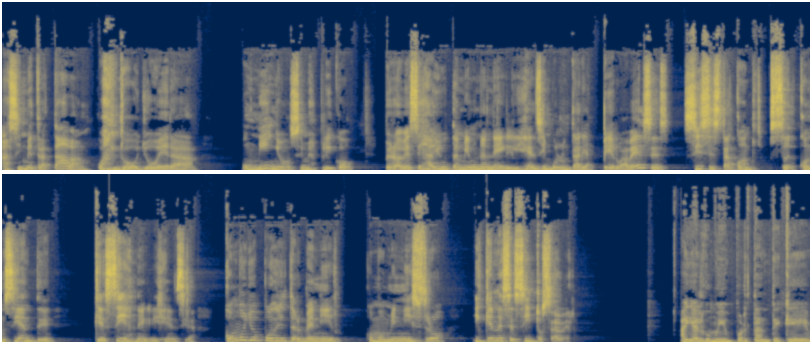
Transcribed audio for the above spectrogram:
así me trataban cuando yo era un niño, ¿sí me explico? Pero a veces hay también una negligencia involuntaria, pero a veces sí se está consciente que sí es negligencia. ¿Cómo yo puedo intervenir como ministro y qué necesito saber? Hay algo muy importante que,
